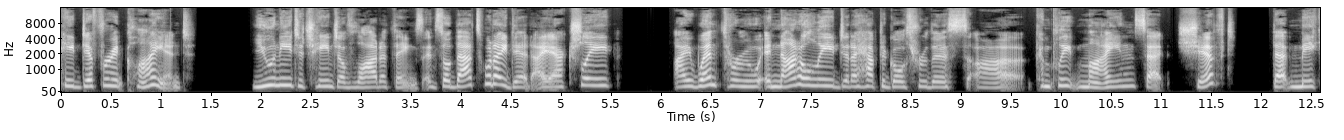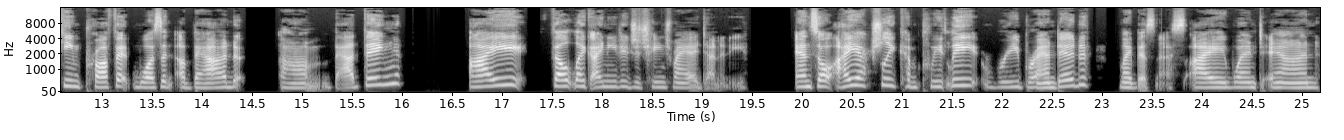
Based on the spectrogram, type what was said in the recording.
a different client, you need to change a lot of things. And so that's what I did. I actually I went through, and not only did I have to go through this uh, complete mindset shift that making profit wasn't a bad um, bad thing, I felt like I needed to change my identity. And so I actually completely rebranded my business. I went and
